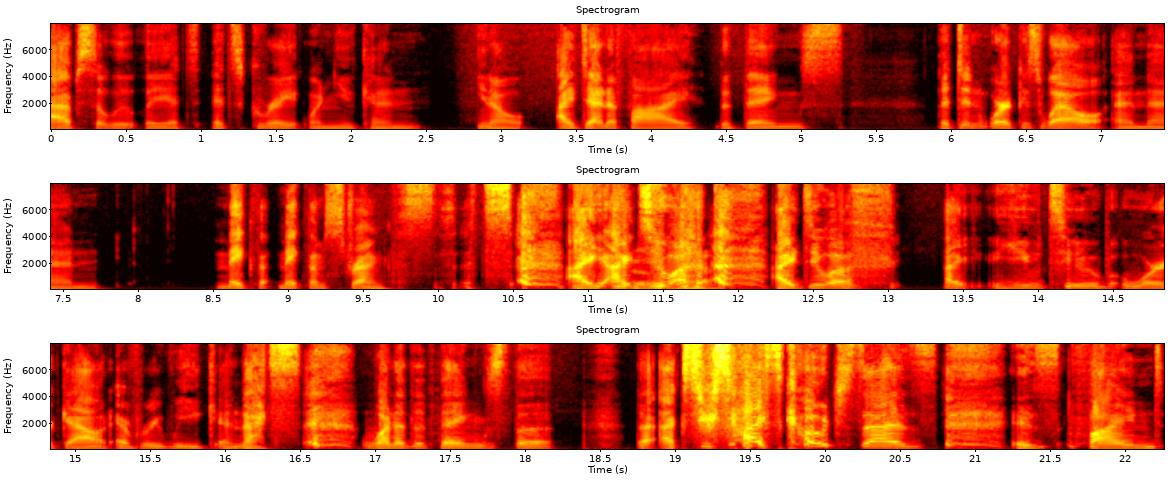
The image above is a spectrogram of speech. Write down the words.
Absolutely. It's it's great when you can, you know, identify the things that didn't work as well and then make them make them strengths. It's I I do a yeah. I do a, a YouTube workout every week and that's one of the things the the exercise coach says is find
